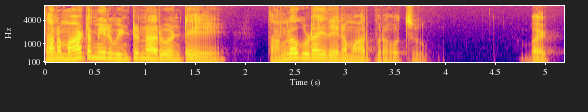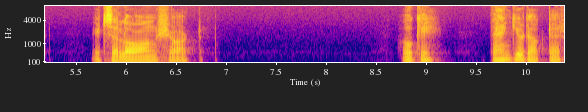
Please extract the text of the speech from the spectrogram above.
తన మాట మీరు వింటున్నారు అంటే తనలో కూడా ఏదైనా మార్పు రావచ్చు. But it's a long shot okay. Thank you doctor.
